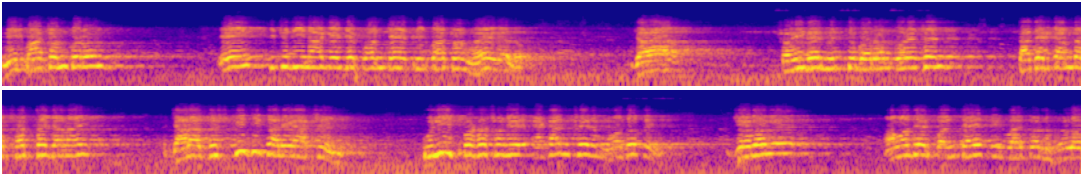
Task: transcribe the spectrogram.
নির্বাচন করুন। এই কিছুদিন আগে যে পঞ্চায়েত নির্বাচন হয়ে গেল, যারা শহীদের মৃত্যুবরণ করেছেন। তাদেরকে আমরা শ্রদ্ধা জানাই। যারা দুষ্কৃতিকারে আছেন, পুলিশ প্রশাসনের একাংশের মদতে যেভাবে আমাদের পঞ্চায়েত নির্বাচন হলো,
